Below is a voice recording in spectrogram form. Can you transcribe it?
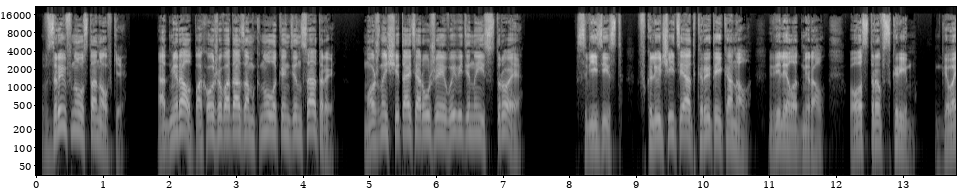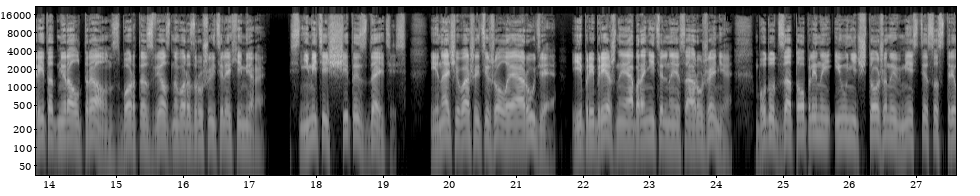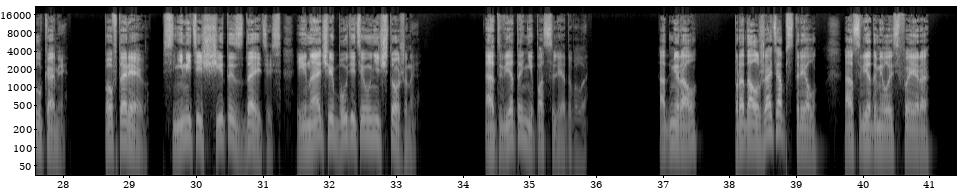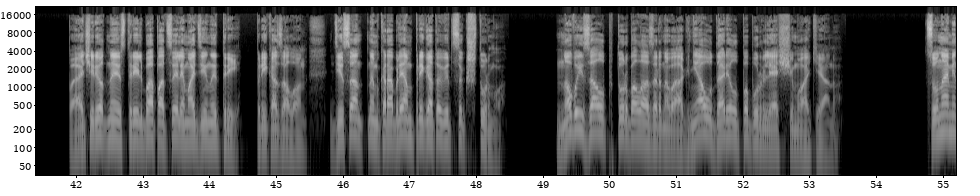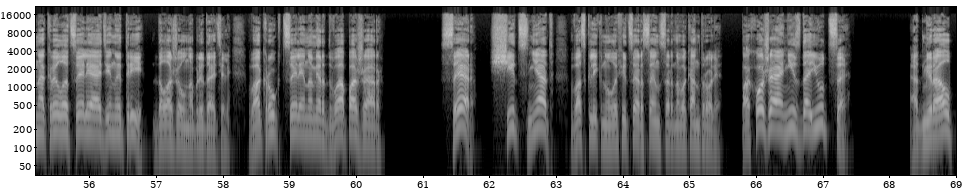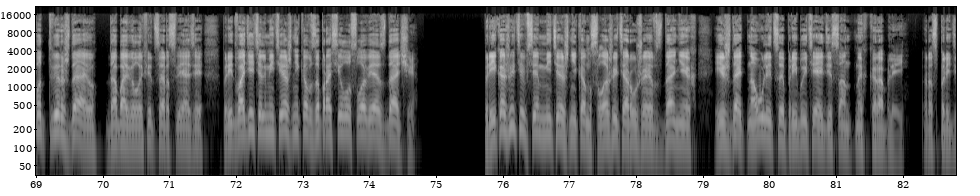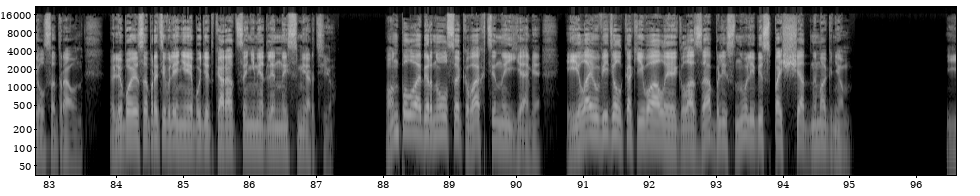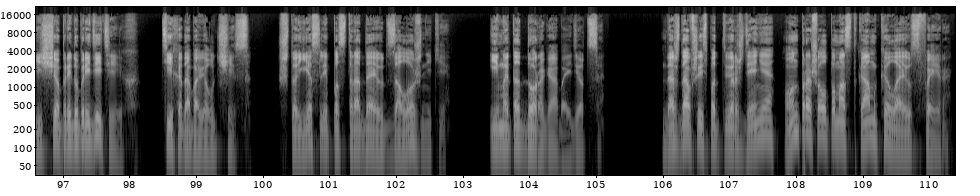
«Взрыв на установке. Адмирал, похоже, вода замкнула конденсаторы. Можно считать оружие выведено из строя». «Связист, включите открытый канал», — велел адмирал. «Остров Скрим». Говорит адмирал Траун с борта звездного разрушителя Химера. Снимите щит и сдайтесь, иначе ваши тяжелые орудия и прибрежные оборонительные сооружения будут затоплены и уничтожены вместе со стрелками. Повторяю, снимите щит и сдайтесь, иначе будете уничтожены. Ответа не последовало. «Адмирал, продолжать обстрел», — осведомилась Фейра. «Поочередная стрельба по целям 1 и 3», — приказал он. «Десантным кораблям приготовиться к штурму». Новый залп турболазерного огня ударил по бурлящему океану. «Цунами накрыло цели 1 и 3», — доложил наблюдатель. «Вокруг цели номер 2 пожар». «Сэр, щит снят!» — воскликнул офицер сенсорного контроля. «Похоже, они сдаются!» «Адмирал, подтверждаю», — добавил офицер связи. «Предводитель мятежников запросил условия сдачи». «Прикажите всем мятежникам сложить оружие в зданиях и ждать на улице прибытия десантных кораблей», — распорядился Траун. «Любое сопротивление будет караться немедленной смертью». Он полуобернулся к вахтенной яме, и Илай увидел, как его алые глаза блеснули беспощадным огнем. «Еще предупредите их», — тихо добавил Чиз, что если пострадают заложники, им это дорого обойдется. Дождавшись подтверждения, он прошел по мосткам к Элаю Сфейра.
